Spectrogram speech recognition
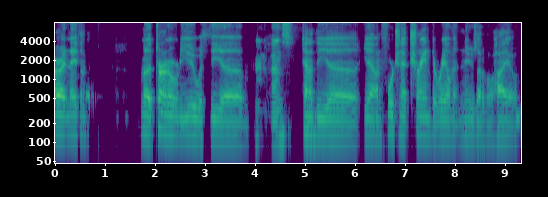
All right, Nathan. I'm gonna turn it over to you with the uh, Events. kind of the uh yeah unfortunate train derailment news out of Ohio.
